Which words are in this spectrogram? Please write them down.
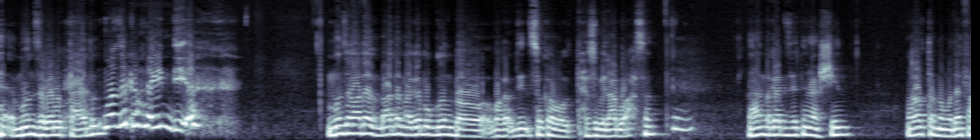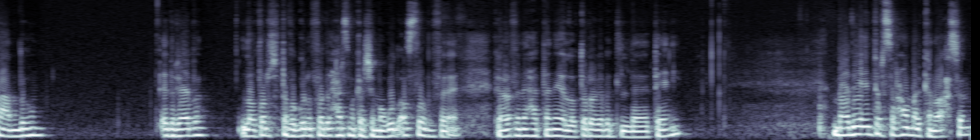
مونزا جابوا التعادل. منظر كانوا محتاجين دقيقة. مونزا بعد بعد ما جابوا الجول بقوا واخدين ثقة وتحسوا بيلعبوا أحسن. لحد ما جت الدقيقة 22 غلطة من المدافع عندهم اتغابة لو طار شطة في الجول الفاضي الحارس ما كانش موجود أصلا فكان واقف الناحية التانية لو طار جابت التاني. بعدين إنتر صراحة هم اللي كانوا أحسن.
